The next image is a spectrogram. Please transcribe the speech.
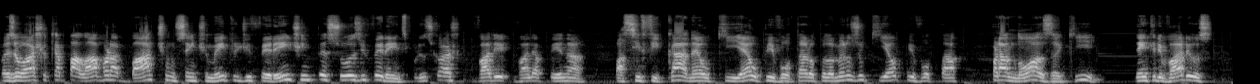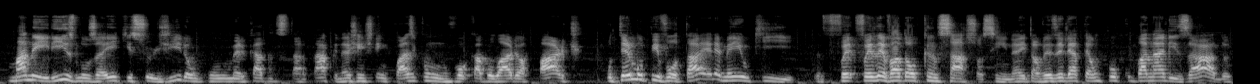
mas eu acho que a palavra bate um sentimento diferente em pessoas diferentes. Por isso que eu acho que vale, vale a pena pacificar, né, o que é o pivotar, ou pelo menos o que é o pivotar para nós aqui, dentre vários maneirismos aí que surgiram com o mercado de startup, né? A gente tem quase que um vocabulário à parte. O termo pivotar, ele é meio que foi, foi levado ao cansaço, assim, né? E talvez ele até um pouco banalizado.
